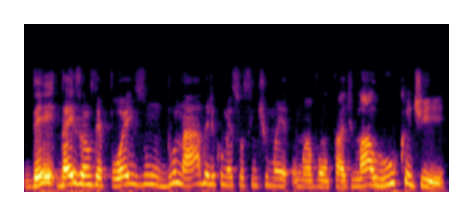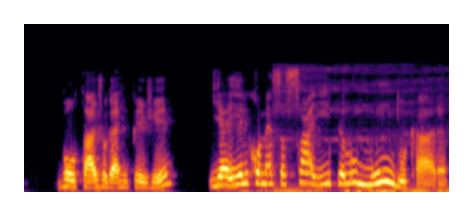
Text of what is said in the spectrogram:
de- dez anos depois, um- do nada, ele começou a sentir uma, uma vontade maluca de voltar a jogar RPG. E aí ele começa a sair pelo mundo, cara,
